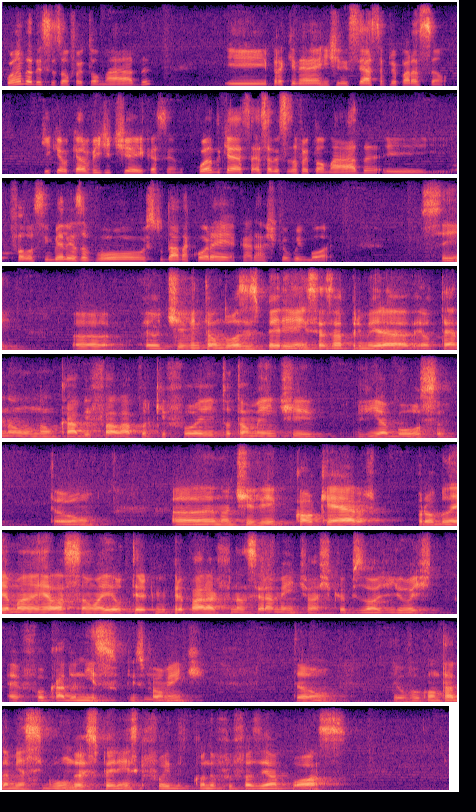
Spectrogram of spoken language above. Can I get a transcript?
Quando a decisão foi tomada e para que né, a gente iniciasse a preparação que, que eu quero ouvir de ti aí, Cassiano? Quando que essa, essa, decisão foi tomada e falou assim, beleza, vou estudar na Coreia, cara, acho que eu vou embora. Sim. Uh, eu tive então duas experiências. A primeira eu até não, não cabe falar porque foi totalmente via bolsa. Então uh, eu não tive qualquer problema em relação a eu ter que me preparar financeiramente. Eu acho que o episódio de hoje é focado nisso, principalmente. Então, eu vou contar da minha segunda experiência, que foi quando eu fui fazer a pós.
